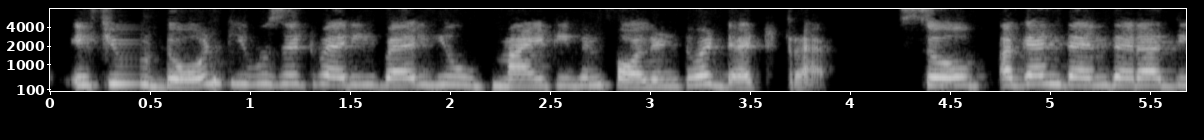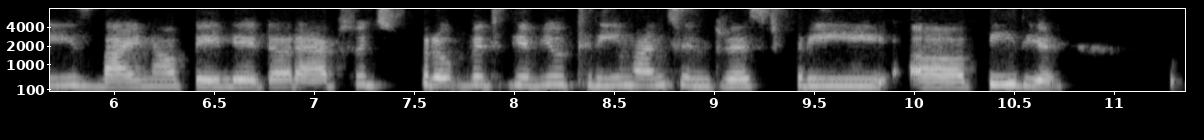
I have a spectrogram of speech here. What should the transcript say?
if you don't use it very well, you might even fall into a debt trap. So again, then there are these buy now, pay later apps which which give you three months interest free uh, period.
